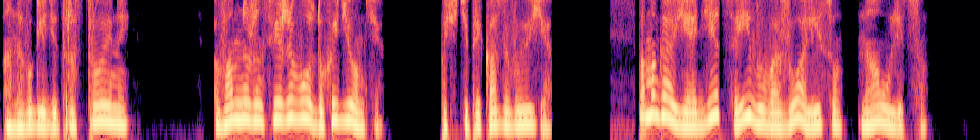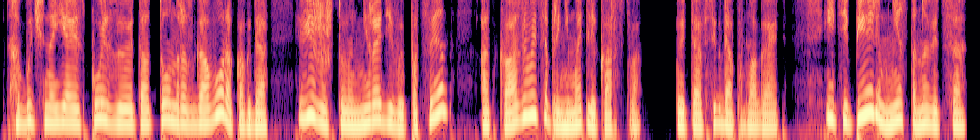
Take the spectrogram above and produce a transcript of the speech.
Она выглядит расстроенной. «Вам нужен свежий воздух, идемте». Почти приказываю я. Помогаю ей одеться и вывожу Алису на улицу. Обычно я использую этот тон разговора, когда вижу, что нерадивый пациент отказывается принимать лекарства. Это всегда помогает. И теперь мне становится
